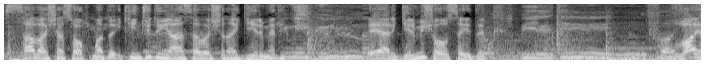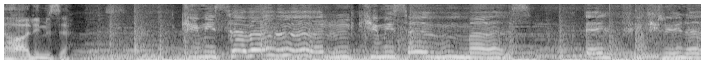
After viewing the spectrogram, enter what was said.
savaşa sokmadı. İkinci Dünya Savaşı'na girmedik. Eğer girmiş olsaydık vay halimize. Kimi sever kimi sevmez El fikrine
